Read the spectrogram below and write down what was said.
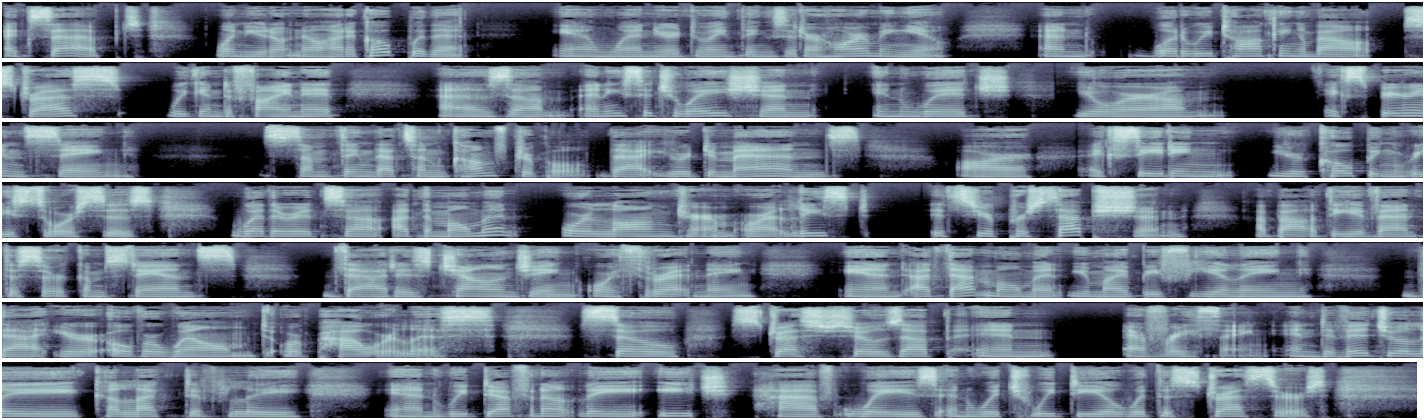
except when you don't know how to cope with it and when you're doing things that are harming you. And what are we talking about? Stress, we can define it as um, any situation in which you're um, experiencing something that's uncomfortable, that your demands are exceeding your coping resources, whether it's uh, at the moment or long term, or at least it's your perception about the event, the circumstance that is challenging or threatening. And at that moment, you might be feeling that you're overwhelmed or powerless. So stress shows up in everything, individually, collectively, and we definitely each have ways in which we deal with the stressors.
